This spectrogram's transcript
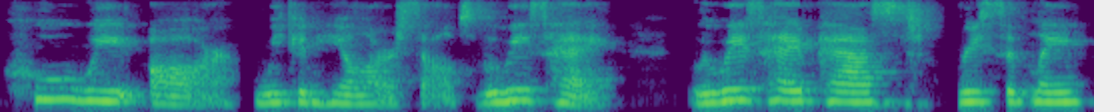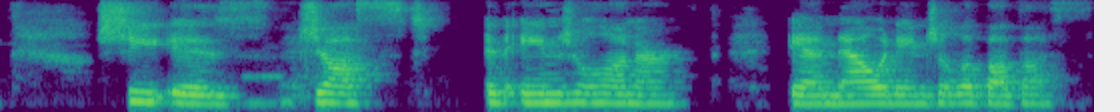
who we are, we can heal ourselves. Louise Hay. Louise Hay passed recently. She is just an angel on earth and now an angel above us.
